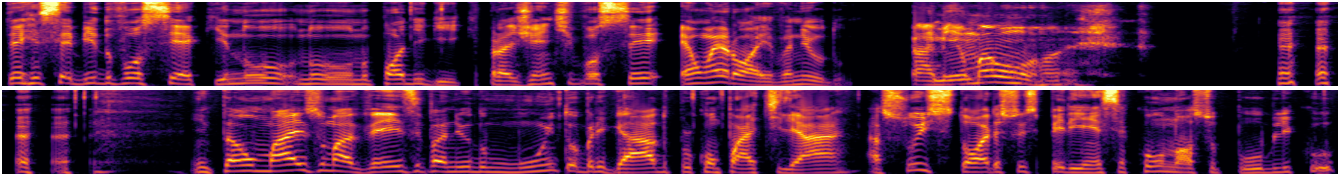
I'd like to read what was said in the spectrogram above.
ter recebido você aqui no, no, no Pod Geek. Pra gente, você é um herói, Vanildo. Pra mim é uma honra. então, mais uma vez, Ivanildo, muito obrigado por compartilhar a sua história, a sua experiência com o nosso público.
